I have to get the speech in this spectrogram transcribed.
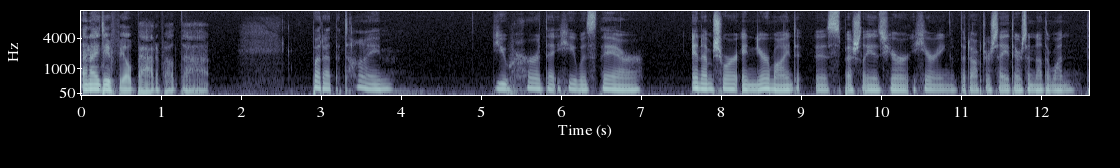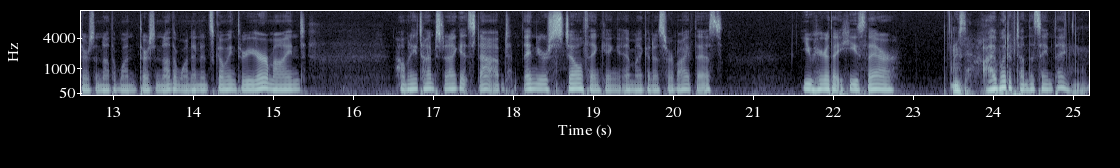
And I do feel bad about that. But at the time, you heard that he was there. And I'm sure in your mind, especially as you're hearing the doctor say, there's another one, there's another one, there's another one, and it's going through your mind, how many times did I get stabbed? And you're still thinking, am I going to survive this? You hear that he's there. I would have done the same thing.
